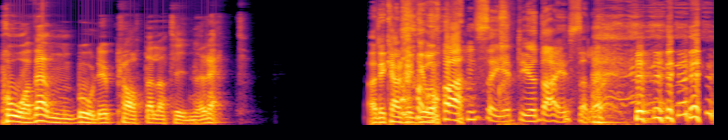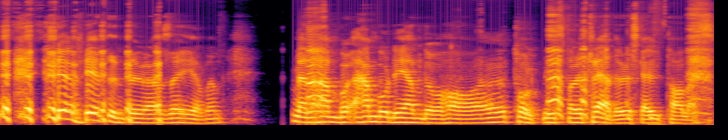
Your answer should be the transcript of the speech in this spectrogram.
Påven borde ju prata latin rätt. Ja, det kanske är Och han säger Theodais, eller? Jag vet inte hur han säger, men, men han, bo- han borde ändå ha tolkningsföreträde hur det ska uttalas.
